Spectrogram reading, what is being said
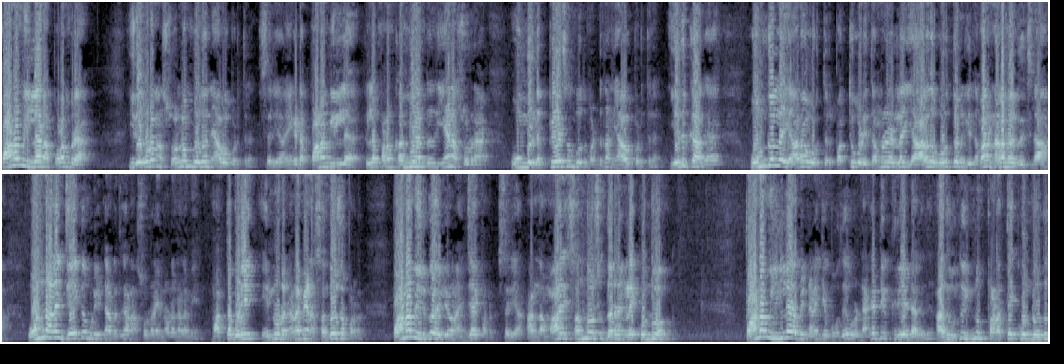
பணம் இல்லை நான் புலம்புறேன். இதை கூட நான் சொல்லும் போது தான் ஞாபகப்படுத்துறேன். சரியா? என்கிட்ட பணம் இல்லை இல்லை பணம் கம்மியாக இருந்தது ஏன் நான் சொல்றேன்? உங்கள்ட்ட பேசும்போது மட்டும்தான் ஞாபகப்படுத்துறேன். எதுக்காக? உங்களில் யாரோ ஒருத்தர் பத்து கோடி தமிழர்களில் யாராவது ஒருத்தனுக்கு இந்த மாதிரி நிலைமை இருந்துச்சுன்னா ஒன்னாலையும் ஜெயிக்க முடியுன்றதுக்காக நான் சொல்கிறேன் என்னோட நிலைமையை. மற்றபடி என்னோட நிலைமையை நான் சந்தோஷப்படுறேன். பணம் இருக்கோ இல்லையோ நான் என்ஜாய் பண்றேன் சரியா? அந்த மாதிரி சந்தோஷ தருணங்களை கொண்டு வாங்க. பணம் இல்லை அப்படின்னு நினைக்கும் போது ஒரு நெகட்டிவ் கிரியேட் ஆகுது. அது வந்து இன்னும் பணத்தை கொண்டு வந்து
